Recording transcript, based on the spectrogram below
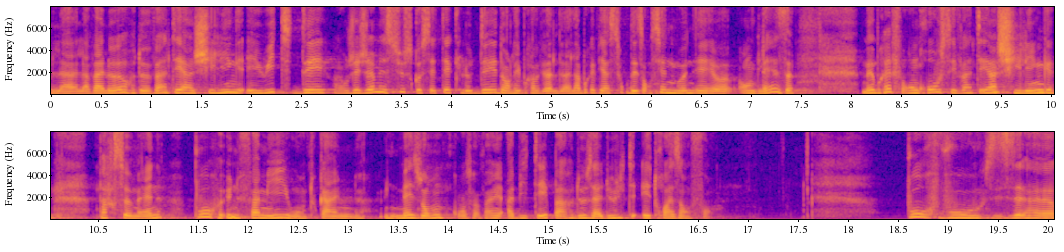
la, valeur de 21 shillings et 8 D. Alors j'ai jamais su ce que c'était que le D dans l'abréviation des anciennes monnaies euh, anglaises, mais bref, en gros, c'est 21 shillings par semaine pour une famille ou en tout cas une maison habitée par deux adultes et trois enfants pour vous euh,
